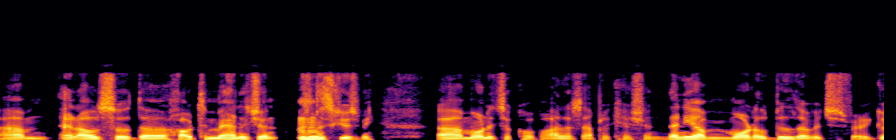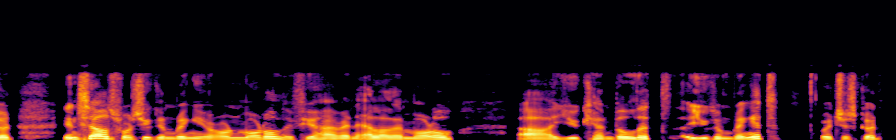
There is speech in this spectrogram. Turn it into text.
um, and also the how to manage and excuse me, uh, monitor Copilot's application. Then you have Model Builder, which is very good. In Salesforce, you can bring your own model. If you have an LLM model, uh, you can build it. You can bring it, which is good.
